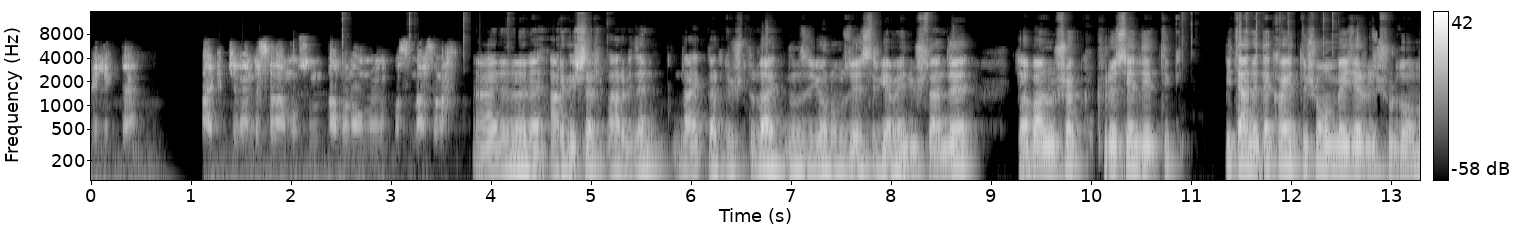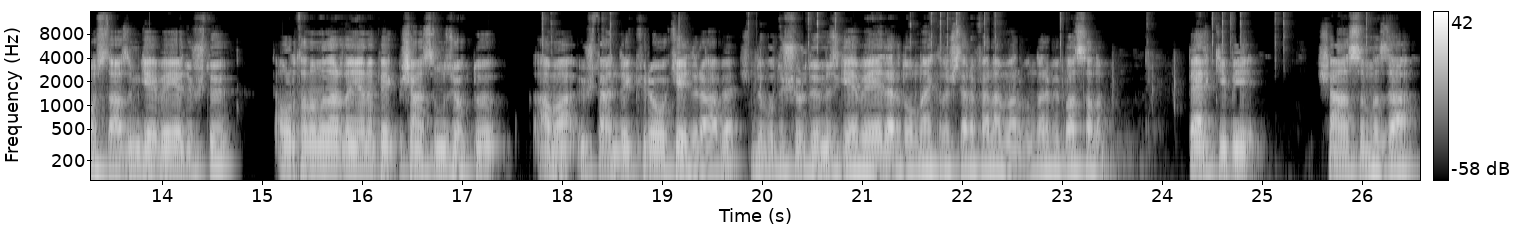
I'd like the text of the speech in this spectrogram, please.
birlikte. Takipçilerine selam olsun. Abone olmayı unutmasınlar sana. Aynen öyle. Arkadaşlar harbiden like'lar düştü. Like'ınızı, yorumunuzu esirgemeyin. 3 tane de yaban uşak küresi elde ettik. Bir tane de kayıt dışı 10 becerili şurada olması lazım. GB'ye düştü. Ortalamalardan yana pek bir şansımız yoktu. Ama 3 tane de küre okeydir abi. Şimdi bu düşürdüğümüz GB'ler, dolunay kılıçları falan var. Bunları bir basalım. Belki bir şansımıza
